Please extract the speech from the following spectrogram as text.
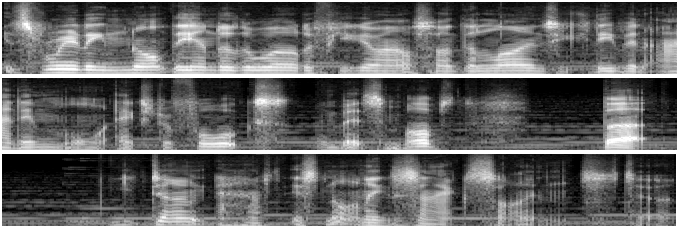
It's really not the end of the world if you go outside the lines. You could even add in more extra forks and bits and bobs. But you don't have, to, it's not an exact science to it.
